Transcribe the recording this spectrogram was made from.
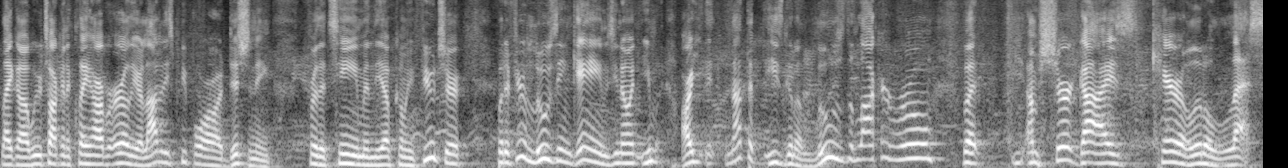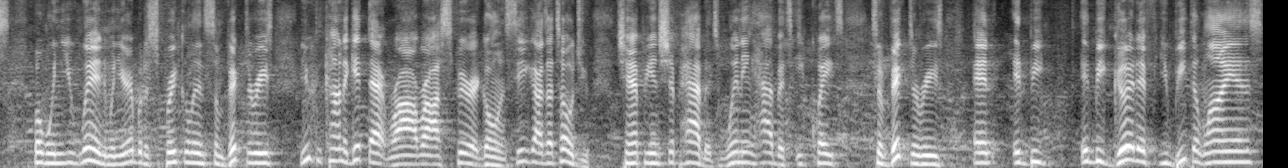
like uh, we were talking to Clay Harbor earlier, a lot of these people are auditioning for the team in the upcoming future. But if you're losing games, you know, you, are you, not that he's going to lose the locker room, but I'm sure guys care a little less. But when you win, when you're able to sprinkle in some victories, you can kind of get that rah rah spirit going. See, guys, I told you, championship habits, winning habits equates to victories, and it'd be it'd be good if you beat the Lions.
